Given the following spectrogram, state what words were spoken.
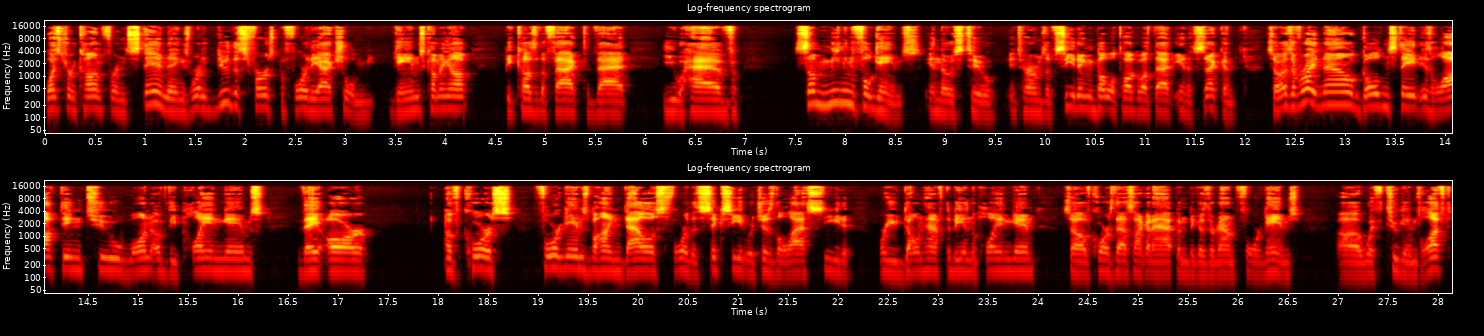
Western Conference standings. We're going to do this first before the actual games coming up because of the fact that you have some meaningful games in those two in terms of seeding, but we'll talk about that in a second. So as of right now, Golden State is locked into one of the play-in games. They are, of course, four games behind Dallas for the sixth seed, which is the last seed where you don't have to be in the play-in game. So of course that's not going to happen because they're down four games uh, with two games left.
